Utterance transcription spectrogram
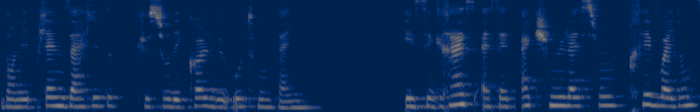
dans les plaines arides que sur des cols de haute montagne. Et c'est grâce à cette accumulation prévoyante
